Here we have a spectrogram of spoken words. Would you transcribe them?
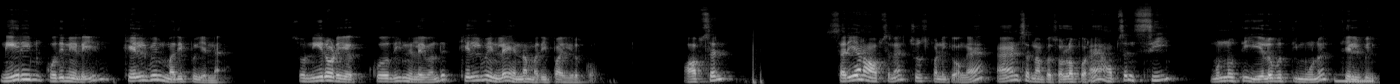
நீரின் கொதிநிலையில் கெல்வின் மதிப்பு என்ன? ஸோ நீருடைய கொதிநிலை வந்து கெல்வினில் என்ன மதிப்பாக இருக்கும்? ஆப்ஷன் சரியான ஆப்ஷனை சூஸ் பண்ணிக்கோங்க. ஆன்சர் நான் இப்போ சொல்ல போகிறேன் ஆப்ஷன் சி முந்நூற்றி எழுபத்தி மூணு கெல்வின்.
